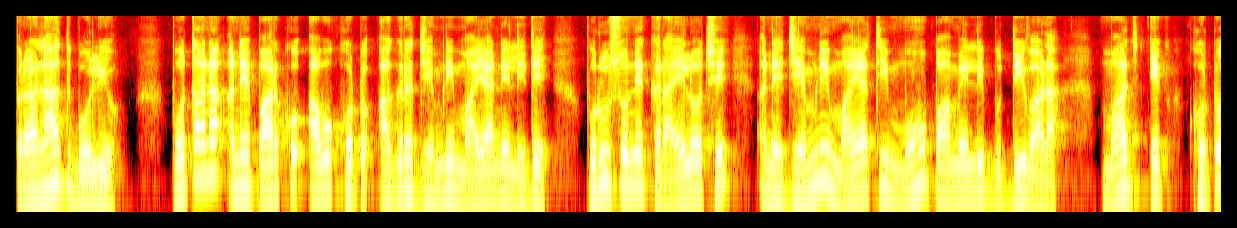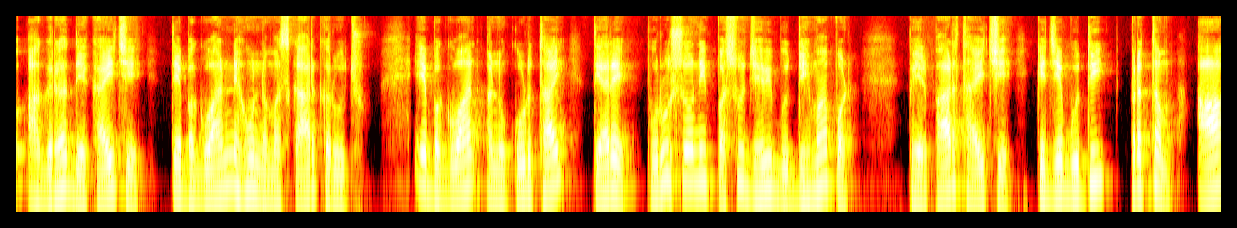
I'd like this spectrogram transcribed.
પ્રહલાદ બોલ્યો, પોતાના અને પારકો આવો ખોટો આગ્રહ જેમની માયાને લીધે પુરુષોને કરાયેલો છે અને જેમની માયાથી મોહ પામેલી બુદ્ધિવાળા, માં જ એક ખોટો આગ્રહ દેખાય છે, તે ભગવાનને હું નમસ્કાર કરું છું. એ ભગવાન અનુકૂળ થાય ત્યારે પુરુષોની પશુ જેવી બુદ્ધિમાં પણ ફેરફાર થાય છે કે જે બુદ્ધિ પ્રથમ આ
